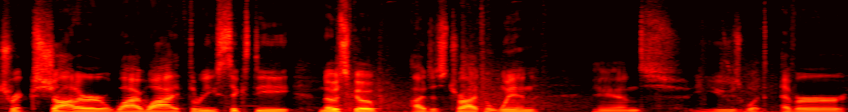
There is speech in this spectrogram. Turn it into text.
trick shotter YY 360 no scope. I just try to win and use whatever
